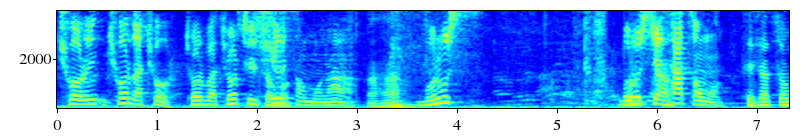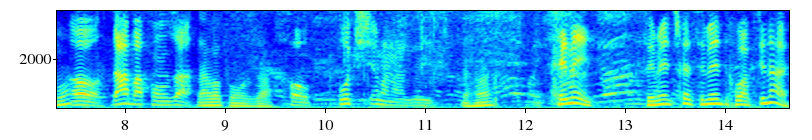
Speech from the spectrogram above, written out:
4 4 да 4. 4 ба 4 40 сомон. 40 сомон а. Аҳа. Брус. Брус 300 сомон. 300 сомон? О, 10 ба 15. 10 ба 15. Хоб. Бо чӣ ман агои? Аҳа. Семент. Семент чӣ семент хуакси на?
